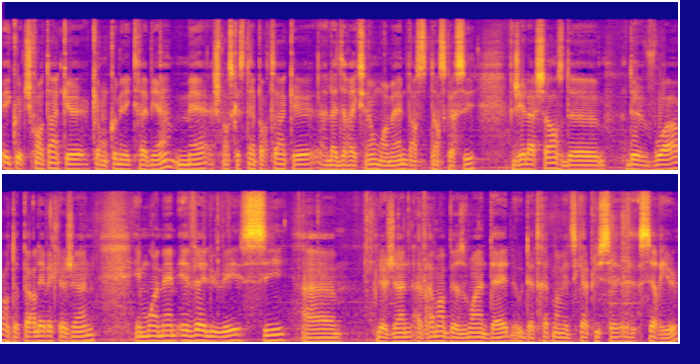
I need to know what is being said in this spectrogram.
Écoute, je suis content qu'on communique très bien, mais je pense que c'est important que la direction, moi-même, dans, dans ce cas-ci, j'ai la chance de, de voir, de parler avec le jeune et moi-même évaluer si euh, le jeune a vraiment besoin d'aide ou de traitement médical plus sérieux.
